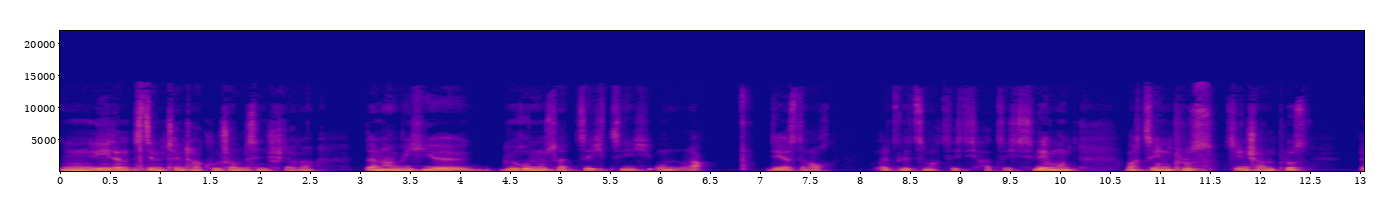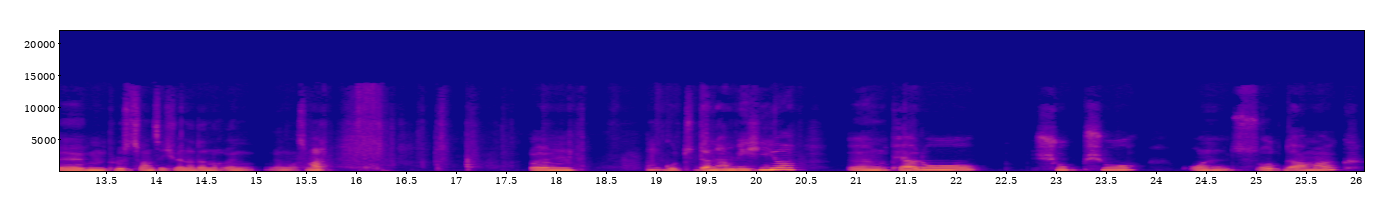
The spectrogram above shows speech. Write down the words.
Nee, dann ist der Tentakul schon ein bisschen stärker. Dann haben wir hier Geronus hat 60 und ja, der ist dann auch als letztes macht 60, hat 60 Leben und macht 10 plus, 10 Schaden plus. Ähm, plus 20, wenn er dann noch irgend, irgendwas macht. Ähm, gut, dann haben wir hier ähm, Perlo, Schubschu und Sodamak.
